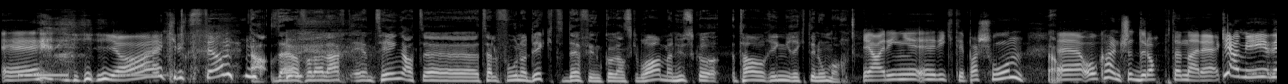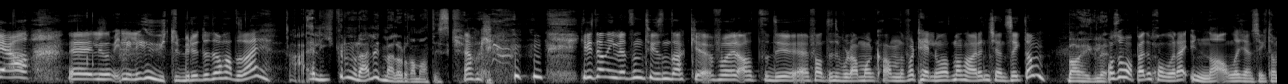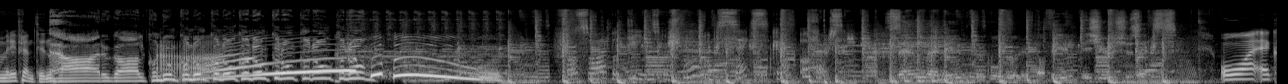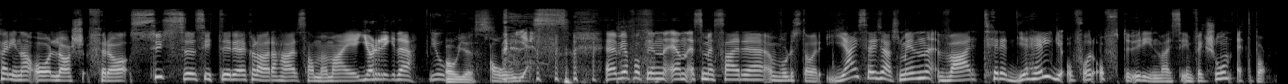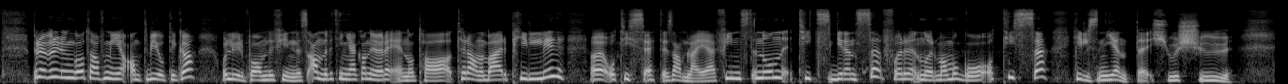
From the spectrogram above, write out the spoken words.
Eh, ja, Kristian? Ja, det er iallfall jeg har lært én ting, at uh, telefon og dikt det funker ganske bra. Men husk å ta og ring riktig nummer. Ja, ring riktig person. Eh, og kanskje dropp den derre klamydia! Eh, liksom, lille utbruddet du hadde der. Ja, jeg liker det når det er litt melodramatisk. Ja, ok. Kristian Ingebretsen, tusen takk for at du eh, fant ut hvordan man kan fortelle noe at man har en kjønnssykdom. Bare hyggelig. Og så håper jeg du holder deg unna alle kjønnssykdommer i fremtiden. Ja, er du gal? Kondom, kondom, kondom, kondom, kondom, kondom! kondom. Få svar på dine spørsmål om sex, kropp og følelser. Send melding med kodeordet til 2026. Og eh, Karina og Lars fra SYS sitter klare her sammen med meg. Gjør dere ikke det? Jo. Oh yes. Oh yes. Eh, Vi har fått inn en SMS her eh, hvor det står Jeg ser kjæresten min hver tredje helg og får ofte urinveisinfeksjon etterpå. Prøver å unngå å ta for mye antibiotika og lurer på om det finnes andre ting jeg kan gjøre enn å ta tranebærpiller eh, og tisse etter samleie. Fins det noen tidsgrense for når man må gå og tisse? Hilsen jente 27.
